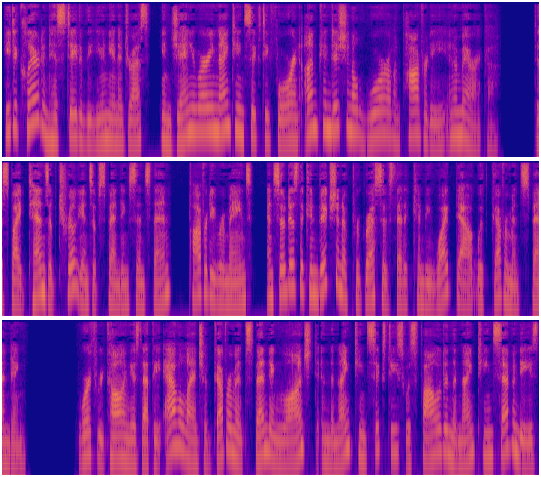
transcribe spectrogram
He declared in his State of the Union address in January 1964 an unconditional war on poverty in America. Despite tens of trillions of spending since then, poverty remains, and so does the conviction of progressives that it can be wiped out with government spending. Worth recalling is that the avalanche of government spending launched in the 1960s was followed in the 1970s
